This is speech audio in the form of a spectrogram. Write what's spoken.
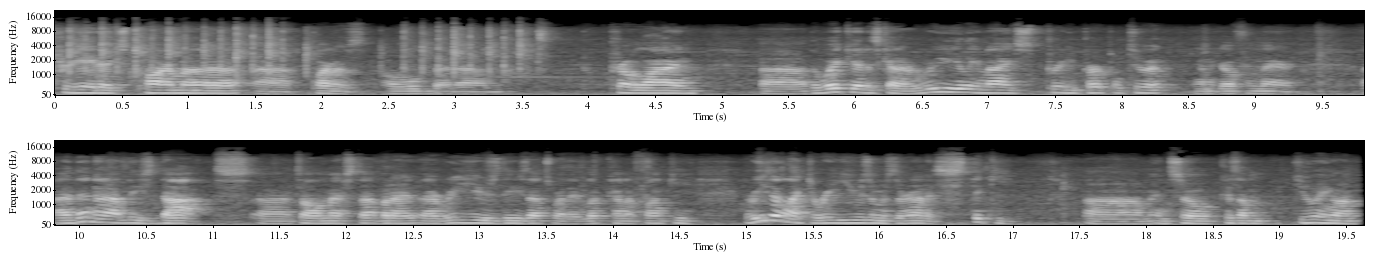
Createx, Parma. Uh, Parma's old, but um, Proline. Uh, the Wicked, it's got a really nice, pretty purple to it. I'm to go from there. I then have these dots. Uh, it's all messed up, but I, I reuse these. That's why they look kind of funky. The reason I like to reuse them is they're not as sticky. Um, and so, because I'm doing on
